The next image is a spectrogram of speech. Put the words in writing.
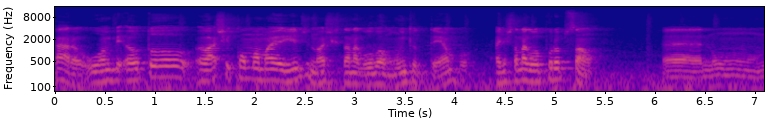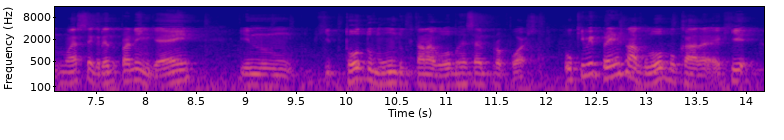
Cara, o ambi... eu tô. Eu acho que como a maioria de nós que está na Globo há muito tempo, a gente está na Globo por opção. É, não, não é segredo para ninguém e não, que todo mundo que está na Globo recebe proposta. O que me prende na Globo, cara, é que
